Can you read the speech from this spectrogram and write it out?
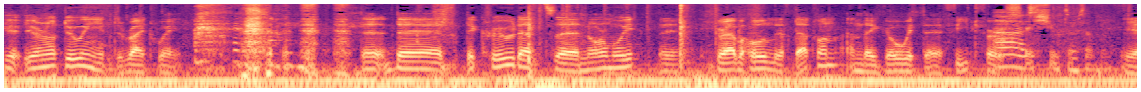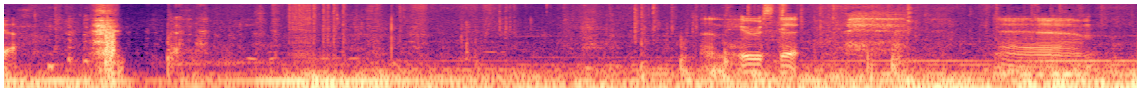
You're not doing it the right way. the the the crew that uh, normally they grab a hold of that one and they go with the feet first. Ah, they shoot themselves. Yeah. and here's the um,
